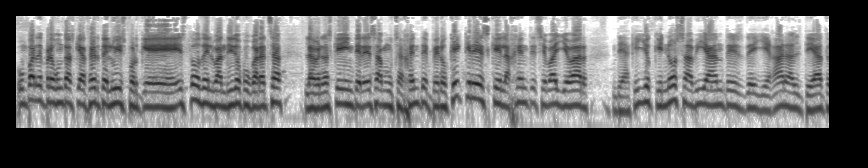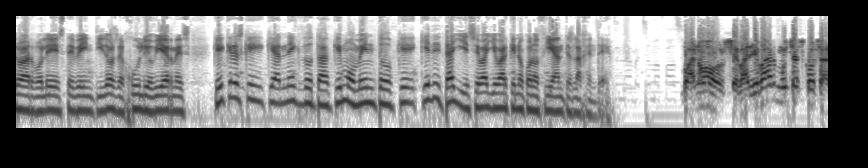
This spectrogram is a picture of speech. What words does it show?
un par de preguntas que hacerte, Luis, porque esto del bandido Cucaracha, la verdad es que interesa a mucha gente, pero ¿qué crees que la gente se va a llevar de aquello que no sabía antes de llegar al Teatro Arbolé este 22 de julio, viernes? ¿Qué crees que, qué anécdota, qué momento, qué, qué detalle se va a llevar que no conocía antes la gente? Bueno, se va a llevar muchas cosas.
